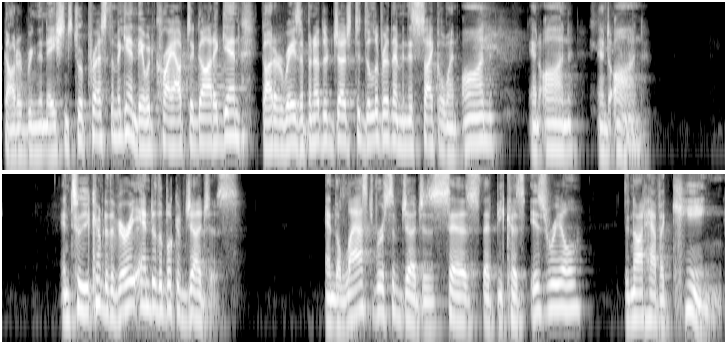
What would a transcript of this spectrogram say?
God would bring the nations to oppress them again. They would cry out to God again. God would raise up another judge to deliver them. And this cycle went on and on and on until you come to the very end of the book of Judges. And the last verse of Judges says that because Israel did not have a king,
